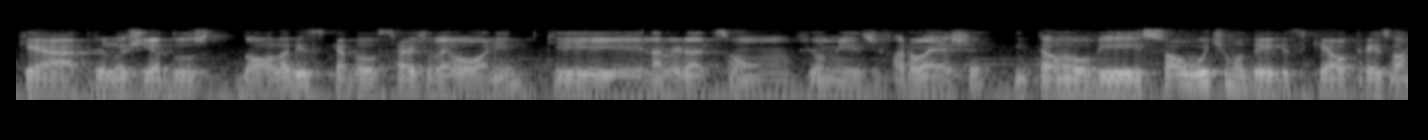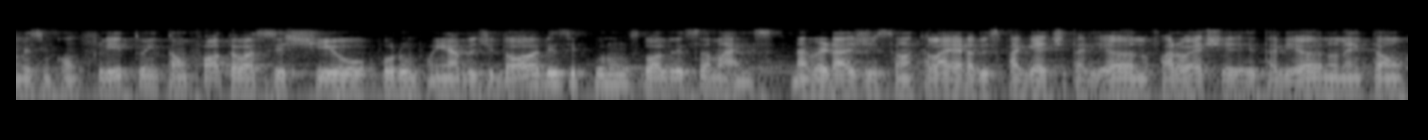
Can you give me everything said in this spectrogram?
que é a trilogia dos dólares, que é do Sérgio Leone, que na verdade são filmes de faroeste. Então eu vi só o último deles, que é o Três Homens em Conflito. Então falta eu assistir o Por um Punhado de Dólares e Por uns Dólares a Mais. Na verdade, são aquela era do espaguete italiano, faroeste italiano, né? Então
